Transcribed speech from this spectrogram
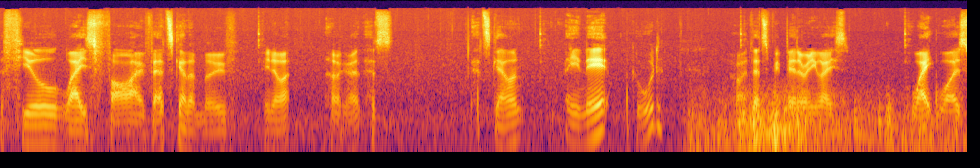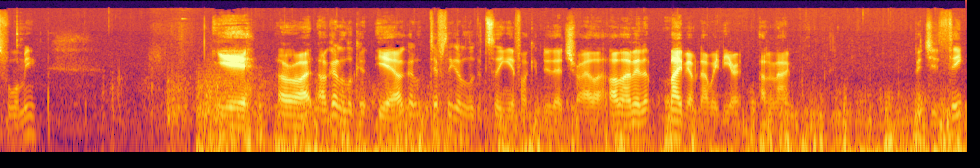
the fuel weighs five. That's going to move. You know what? Okay, that's that's going in there. Good. All right, that's a bit better, anyways. Weight-wise for me. Yeah. All right. I've got to look at. Yeah, I've got definitely got to look at seeing if I can do that trailer. I mean, maybe I'm nowhere near it. I don't know. But you think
